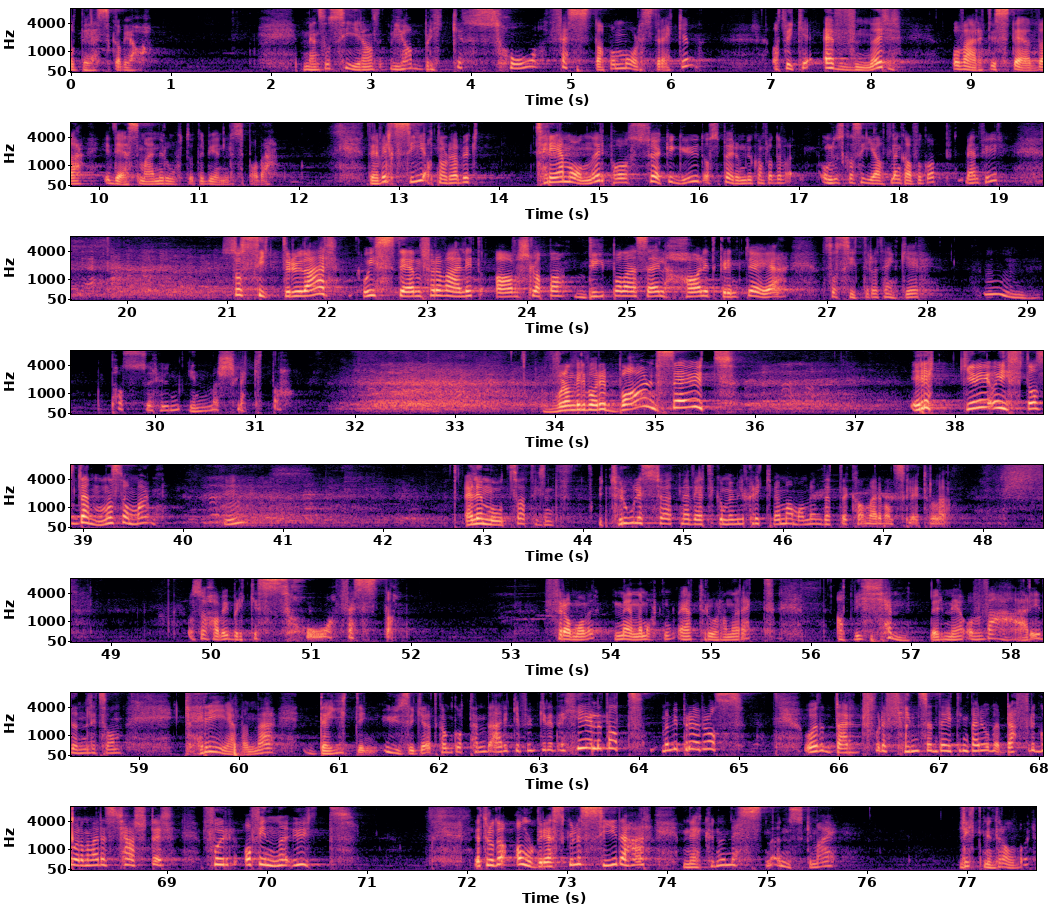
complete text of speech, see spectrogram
Og det skal vi ha. Men så sier han vi har blikket så festa på målstreken at vi ikke evner å være til stede i det som er en rotete begynnelse på det. Det vil si at når du har brukt tre måneder på å søke Gud og spørre om du, få, om du skal si ja til en kaffekopp med en fyr, så sitter du der, og istedenfor å være litt avslappa, by på deg selv, ha litt glimt i øyet, så sitter du og tenker hm, Passer hun inn med slekta? Hvordan vil våre barn se ut? Rekker vi å gifte oss denne sommeren? Mm. Eller motsatt. Utrolig søt, men jeg vet ikke om hun vil klikke med mammaen min. Dette kan være vanskelig. til det. Og så har vi blikket så festa framover, mener Morten, og jeg tror han har rett, at vi kjemper med å være i denne litt sånn krevende dating. Usikkerhet kan godt hende det er ikke funker i det hele tatt, men vi prøver oss. Og Det er derfor det fins en datingperiode. Derfor det går an å være kjærester. For å finne ut. Jeg trodde aldri jeg skulle si det her, men jeg kunne nesten ønske meg litt mindre alvor.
